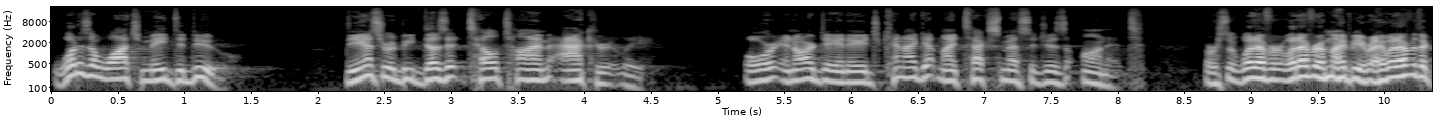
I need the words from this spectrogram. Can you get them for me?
What is a watch made to do? The answer would be Does it tell time accurately? Or in our day and age, can I get my text messages on it? Or so whatever, whatever it might be, right? Whatever the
